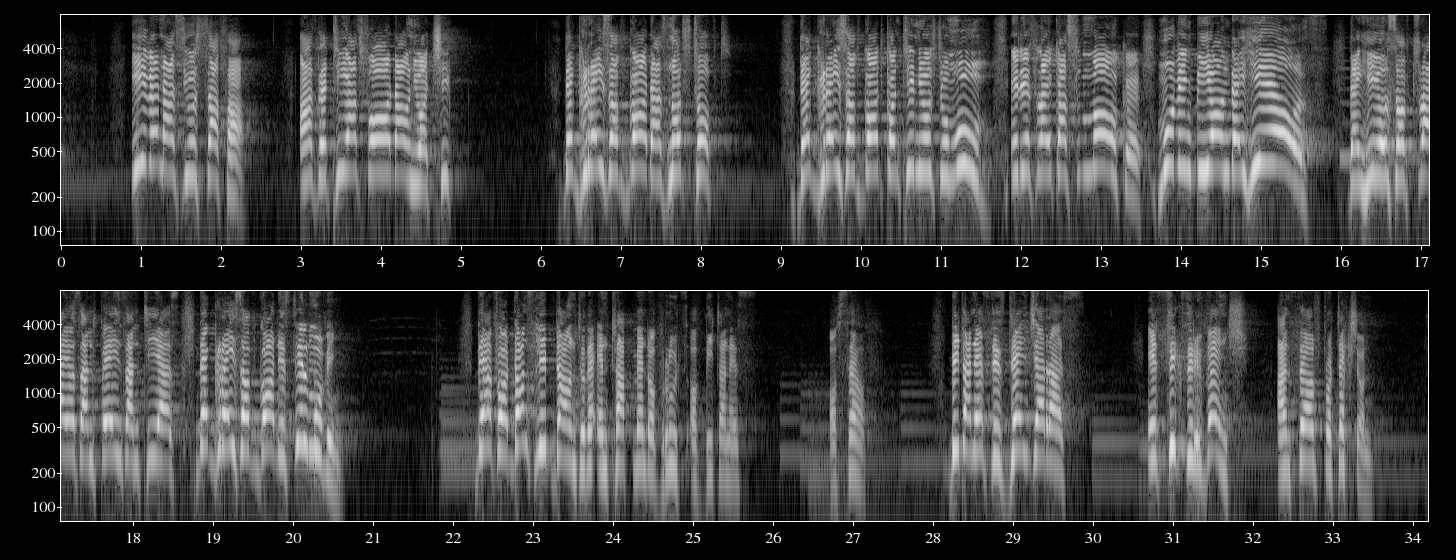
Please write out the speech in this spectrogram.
Even as you suffer, as the tears fall down your cheek, the grace of God has not stopped. The grace of God continues to move. It is like a smoke moving beyond the hills, the hills of trials and pains and tears. The grace of God is still moving. Therefore, don't slip down to the entrapment of roots of bitterness, of self. Bitterness is dangerous, it seeks revenge and self protection.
